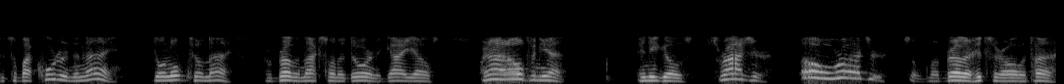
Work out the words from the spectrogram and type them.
It's about quarter to nine. Don't open till nine. My brother knocks on the door and the guy yells, "We're not open yet." And he goes, "It's Roger." Oh, Roger. So my brother hits her all the time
